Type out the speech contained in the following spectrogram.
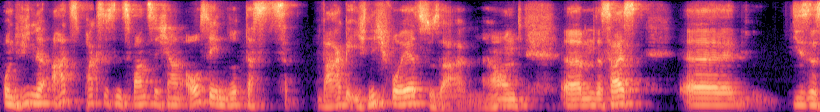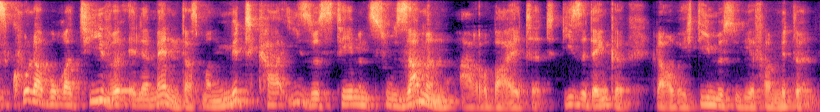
und wie eine Arztpraxis in 20 Jahren aussehen wird, das wage ich nicht vorherzusagen. Ja, und ähm, das heißt, äh, dieses kollaborative Element, dass man mit KI-Systemen zusammenarbeitet, diese Denke, glaube ich, die müssen wir vermitteln.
